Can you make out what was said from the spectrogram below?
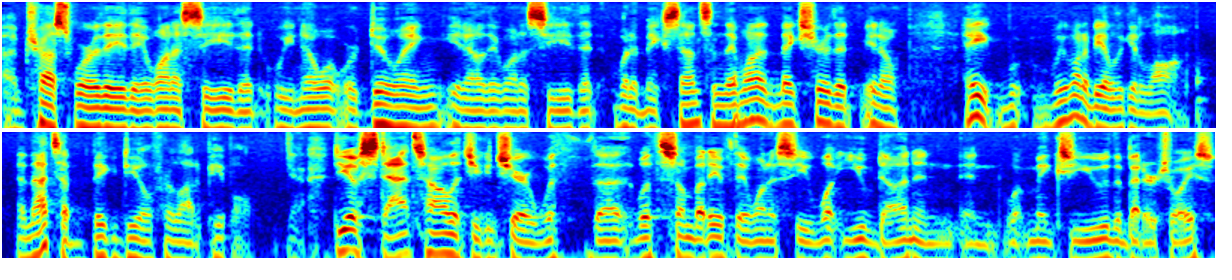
I'm trustworthy. They want to see that we know what we're doing. You know, they want to see that what it makes sense, and they want to make sure that you know, hey, w- we want to be able to get along, and that's a big deal for a lot of people. Yeah. Do you have stats, Hal, that you can share with uh, with somebody if they want to see what you've done and, and what makes you the better choice?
